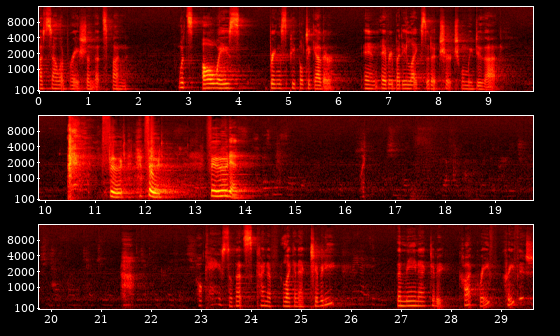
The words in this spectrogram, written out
a celebration that's fun? What's always brings people together and everybody likes it at church when we do that? food, food, food and what? Okay, so that's kind of like an activity? The main activity. Caught crayf- crayfish?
